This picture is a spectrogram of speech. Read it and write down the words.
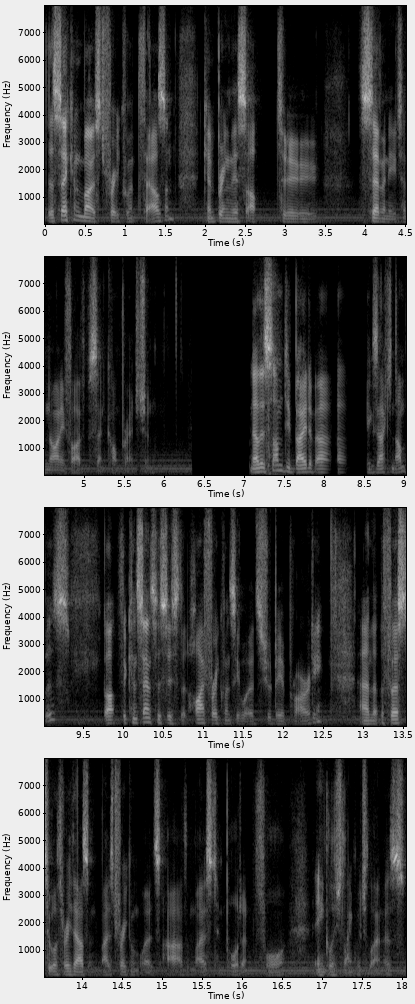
The second most frequent 1000 can bring this up to 70 to 95% comprehension. Now there's some debate about exact numbers, but the consensus is that high frequency words should be a priority and that the first two or 3,000 most frequent words are the most important for English language learners.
